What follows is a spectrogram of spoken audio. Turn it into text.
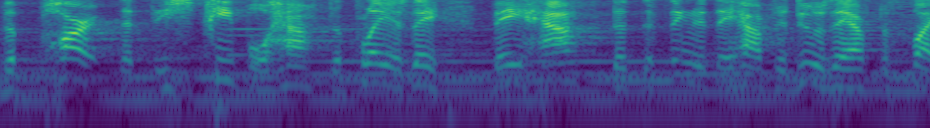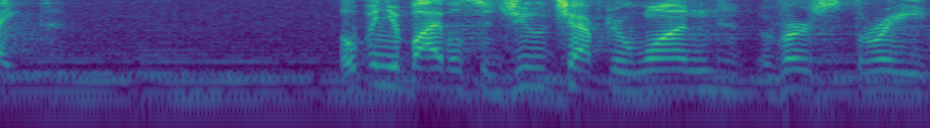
the part that these people have to play is they they have the thing that they have to do is they have to fight. Open your Bibles to Jude chapter 1, verse 3,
